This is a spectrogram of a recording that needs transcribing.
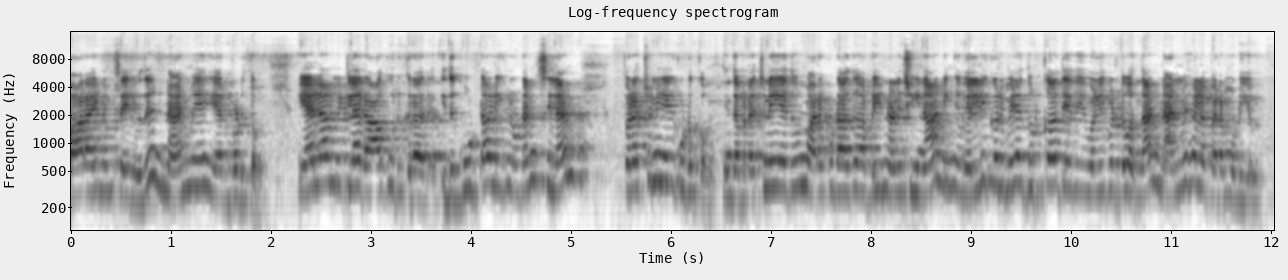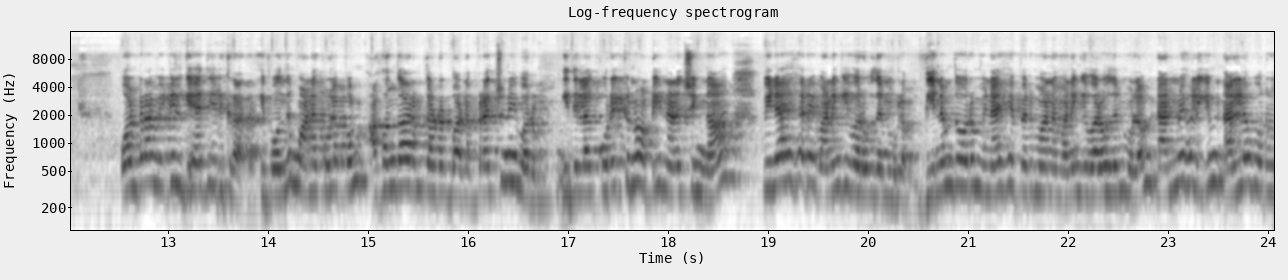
பாராயணம் செய்வது நன்மையை ஏற்படுத்தும். ஏழாம் வீட்டில் ராகு இருக்கிறார். இது கூட்டாளிகளுடன் சில பிரச்சனையை கொடுக்கும். இந்த பிரச்சனை எதுவும் வரக்கூடாது அப்படின்னு நினச்சிங்கன்னா நீங்கள் வெள்ளிக்கிழமையில துர்கா தேவி வழிபட்டு வந்தால் நன்மைகளை பெற முடியும். ஒன்றாம் வீட்டில் கேதி இருக்கிறார். இப்போ வந்து மனக்குழப்பம் அகங்காரம் தொடர்பான பிரச்சனை வரும். இதில் குறைக்கணும் அப்படின்னு நினச்சிங்கன்னா விநாயகரை வணங்கி வருவதன் மூலம் தினம்தோறும் விநாயகர் பெருமானை வணங்கி வருவதன் மூலம் நன்மைகளையும் நல்ல ஒரு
